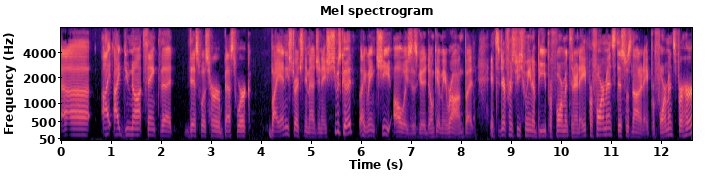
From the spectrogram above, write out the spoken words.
Uh, I I do not think that this was her best work by any stretch of the imagination. She was good. Like I mean, she always is good. Don't get me wrong, but it's a difference between a B performance and an A performance. This was not an A performance for her.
